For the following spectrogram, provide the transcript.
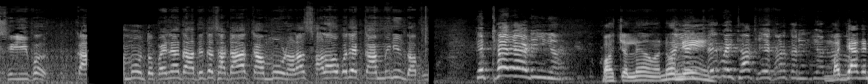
ਸ਼ਰੀਫ ਕੰਮ ਹੋਣ ਤੋਂ ਪਹਿਲਾਂ ਦੱਸ ਦੇ ਤਾਂ ਸਾਡਾ ਆਹ ਕੰਮ ਹੋਣ ਵਾਲਾ ਸਾਲਾ ਉਹ ਕਦੇ ਕੰਮ ਹੀ ਨਹੀਂ ਹੁੰਦਾ। ਕਿੱਥੇ ਰੈਡੀ ਆ? ਬਸ ਚੱਲਿਆ ਵਾਂ ਨੋਨੀ। ਇੱਥੇ ਬੈਠਾ ਖੇਖਣ ਕਰੀ ਜਾਂਦਾ ਮੱਝਾਂ ਕਿ-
